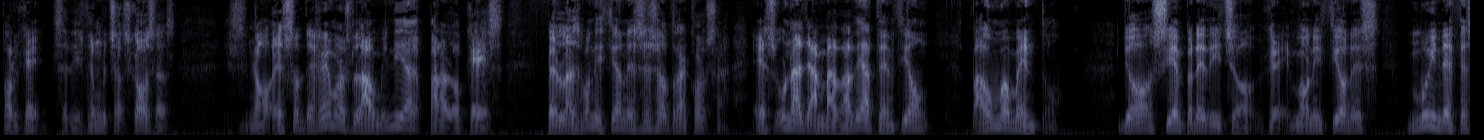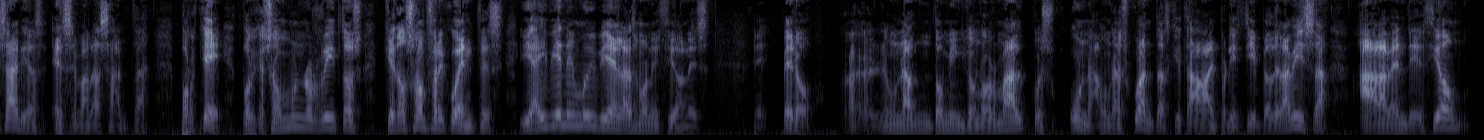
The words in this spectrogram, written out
porque Se dicen muchas cosas. No, eso dejemos la homilía para lo que es. Pero las municiones es otra cosa. Es una llamada de atención para un momento. Yo siempre he dicho que municiones muy necesarias en Semana Santa. ¿Por qué? Porque son unos ritos que no son frecuentes y ahí vienen muy bien las municiones. Eh, pero en eh, un domingo normal, pues una, unas cuantas quizá al principio de la misa, a la bendición,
